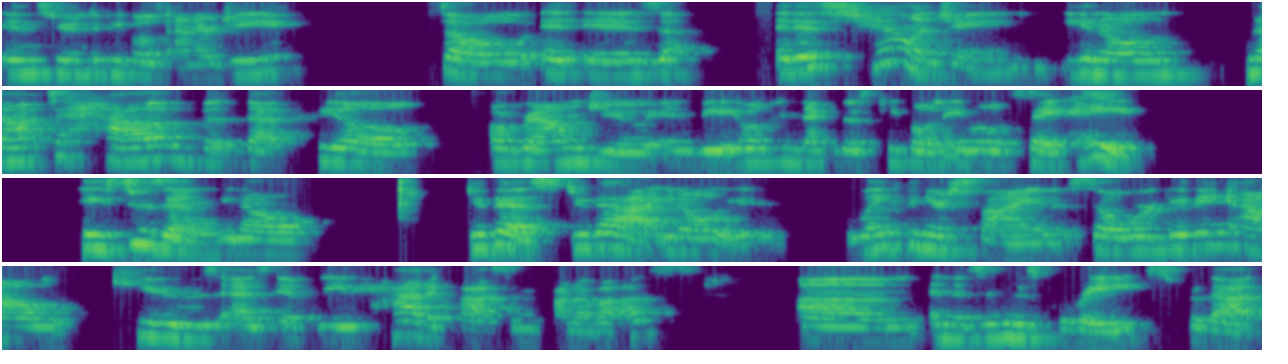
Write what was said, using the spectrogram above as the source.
in tune to people's energy. So it is it is challenging, you know, not to have that feel around you and be able to connect with those people and able to say, hey, hey Susan, you know, do this, do that, you know, lengthen your spine. So we're giving out cues as if we had a class in front of us. Um, and the Zoom is great for that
